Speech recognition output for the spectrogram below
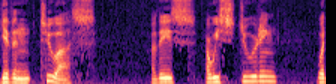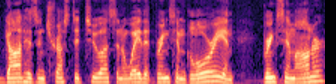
given to us? Are these are we stewarding what God has entrusted to us in a way that brings him glory and brings him honor?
